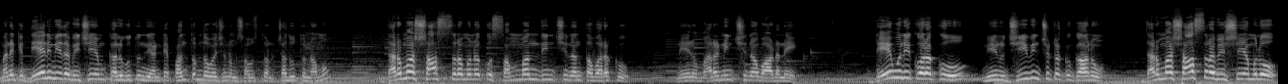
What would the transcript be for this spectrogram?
మనకి దేని మీద విజయం కలుగుతుంది అంటే పంతొమ్మిదవ వచనం చదువుతున్న చదువుతున్నాము. ధర్మశాస్త్రమునకు సంబంధించినంత వరకు నేను మరణించిన వాడనే. దేవుని కొరకు నేను జీవించుటకు గాను ధర్మశాస్త్ర విషయంలో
